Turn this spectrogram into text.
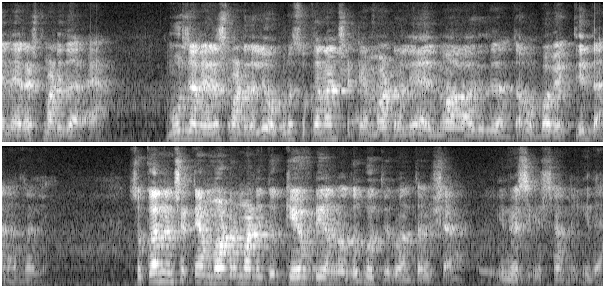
ಏನು ಅರೆಸ್ಟ್ ಮಾಡಿದ್ದಾರೆ, ಮೂರು ಜನ ಅರೆಸ್ಟ್ ಮಾಡಿದಲ್ಲಿ ಒಬ್ಬರು ಸುಕರ್ಣನ್ ಶೆಟ್ಟಿ ಮರ್ಡ್ರಲ್ಲಿ ಇನ್ವಾಲ್ವ್ ಆಗಿದೆ ಅಂತ ಒಬ್ಬ ವ್ಯಕ್ತಿ ಇದ್ದಾನೆ ಅದರಲ್ಲಿ. ಸುಕರ್ಣನ್ ಶೆಟ್ಟಿ ಮರ್ಡರ್ ಮಾಡಿದ್ದು ಕೆ ಎಫ್ ಡಿ ಅನ್ನೋದು ಗೊತ್ತಿರುವಂಥ ವಿಷಯ ಇನ್ವೆಸ್ಟಿಗೇಷನ್ ಇದೆ.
